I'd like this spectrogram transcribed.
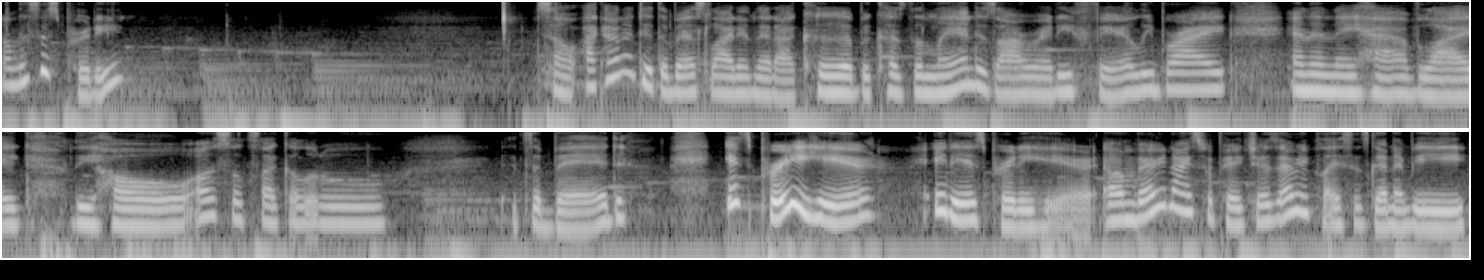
oh this is pretty so I kind of did the best lighting that I could because the land is already fairly bright. And then they have like the whole, oh, this looks like a little, it's a bed. It's pretty here. It is pretty here. Um, very nice for pictures. Every place is gonna be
